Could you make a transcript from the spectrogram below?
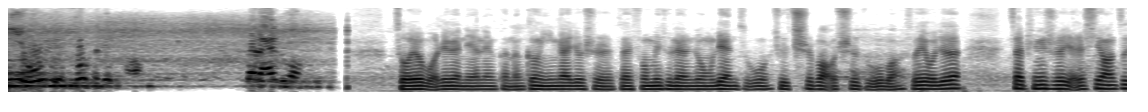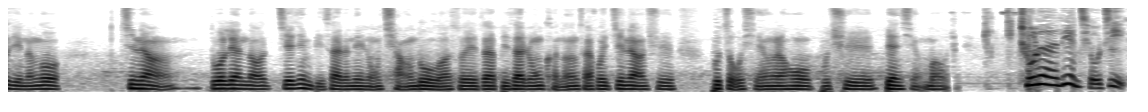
一犹豫，都肯定跑。再来一组。作为我这个年龄，可能更应该就是在封闭训练中练足，去吃饱吃足吧。所以我觉得，在平时也是希望自己能够尽量多练到接近比赛的那种强度吧。所以在比赛中可能才会尽量去。不走形，然后不去变形吧。除了练球技，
